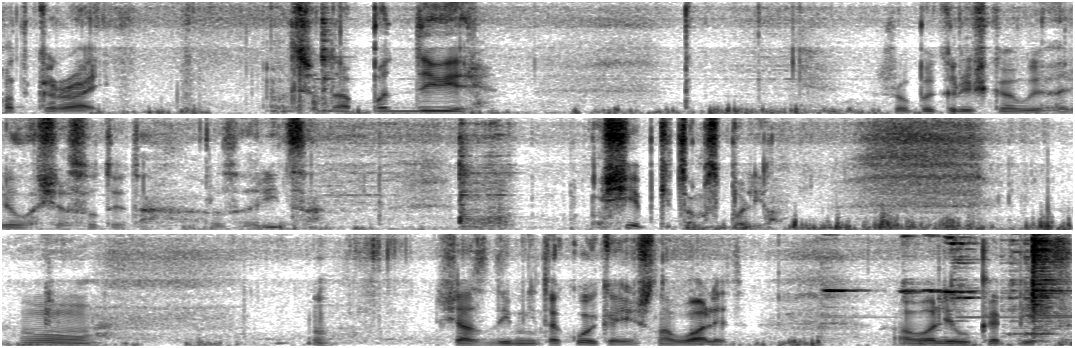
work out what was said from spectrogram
под край. Сюда под дверь. Чтобы и крышка выгорела. Сейчас вот это разгорится. Щепки там спалил. Ну, сейчас дым не такой, конечно, валит. А валил капец.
